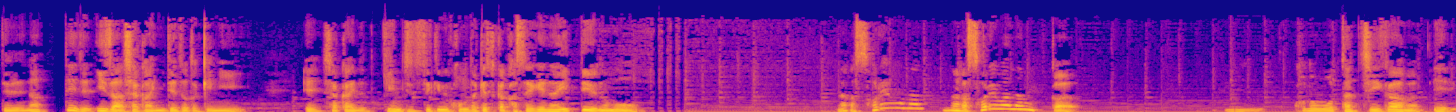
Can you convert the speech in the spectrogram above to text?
で、なって、で、いざ社会に出た時に、え、社会で現実的にこんだけしか稼げないっていうのも、なんかそれもな、なんかそれはなんか、うん、子供たちが、え、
